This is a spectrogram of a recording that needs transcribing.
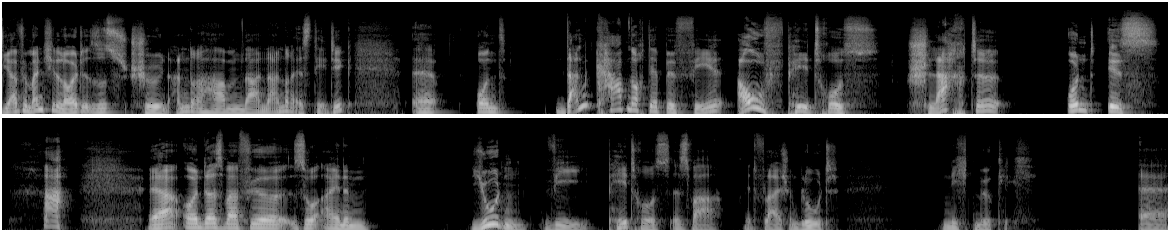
ja, für manche Leute ist es schön, andere haben da eine andere Ästhetik. Äh, und dann kam noch der Befehl, auf Petrus, schlachte und iss. Ha! Ja, und das war für so einen Juden wie Petrus es war, mit Fleisch und Blut, nicht möglich. Äh,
